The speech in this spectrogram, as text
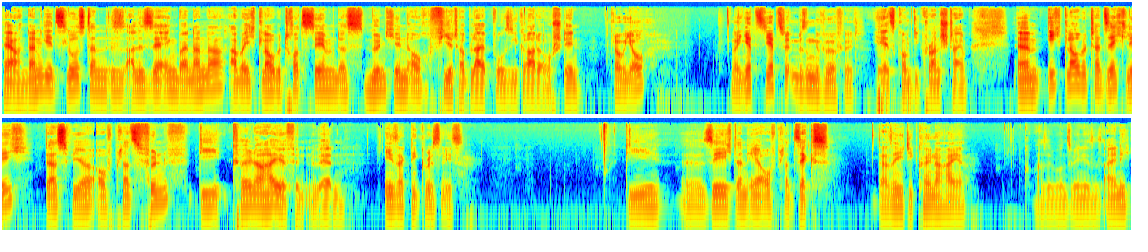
Ja, und dann geht's los, dann ist es alles sehr eng beieinander, aber ich glaube trotzdem, dass München auch Vierter bleibt, wo sie gerade auch stehen. Glaube ich auch. Na, jetzt, jetzt wird ein bisschen gewürfelt. Jetzt kommt die Crunch-Time. Ähm, ich glaube tatsächlich, dass wir auf Platz 5 die Kölner Haie finden werden. Ich sag die Grizzlies. Die äh, sehe ich dann eher auf Platz 6. Da sehe ich die Kölner Haie. Guck mal, sind wir uns wenigstens einig.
